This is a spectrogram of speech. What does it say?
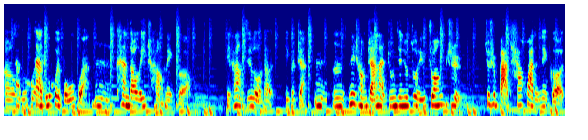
嗯，大都会大都会博物馆，嗯看到了一场那个米开朗基罗的一个展，嗯嗯，那场展览中间就做了一个装置，就是把他画的那个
